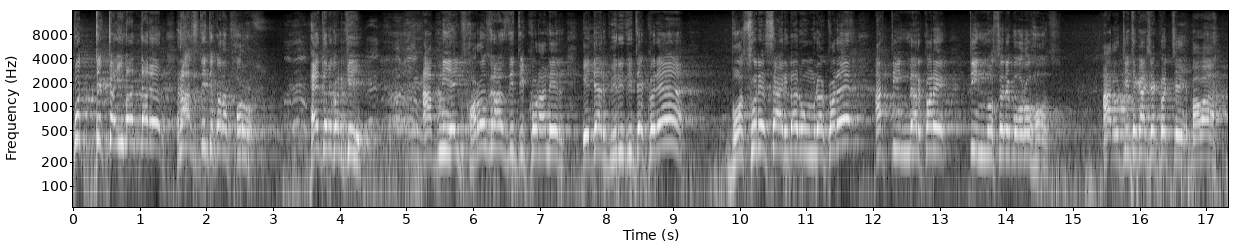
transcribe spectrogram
প্রত্যেকটা ইমানদারের রাজনীতি করা ফরজ। এই যেরকম কি? আপনি এই ফরজ রাজনীতি কোরআনের এদের বিরোধিতা করে বছরে চারবার উমরা করে আর তিনবার করে তিন বছরে বড় হজ। আর ওটি থেকে আসা করছে, বাবা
